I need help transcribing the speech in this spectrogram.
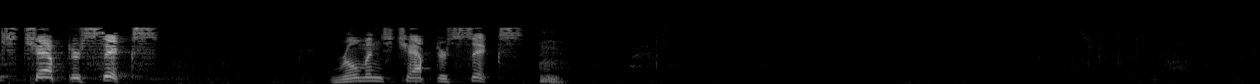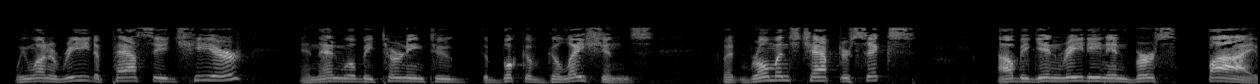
Romans chapter 6. Romans chapter 6. We want to read a passage here, and then we'll be turning to the book of Galatians. But Romans chapter 6, I'll begin reading in verse 5.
